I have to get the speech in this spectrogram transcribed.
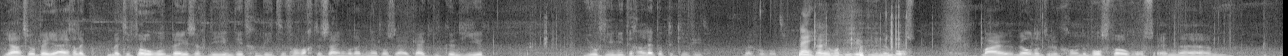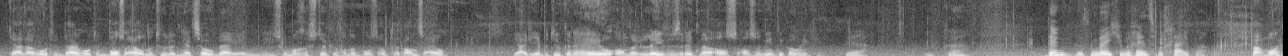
ja, zo ben je eigenlijk met de vogels bezig die in dit gebied te verwachten zijn. Wat ik net al zei, kijk, je kunt hier, je hoeft hier niet te gaan letten op de kieviet, bijvoorbeeld. Nee. Nee, want die zit niet in een bos. Maar wel natuurlijk gewoon de bosvogels. En ehm, ja, daar hoort, een, daar hoort een bosuil natuurlijk net zo bij. En in sommige stukken van het bos ook de ransuil. Ja, die hebben natuurlijk een heel ander levensritme als, als een winterkoninkje. Ja. Ik eh, denk dat ik het een beetje begin te begrijpen. Nou, mooi.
